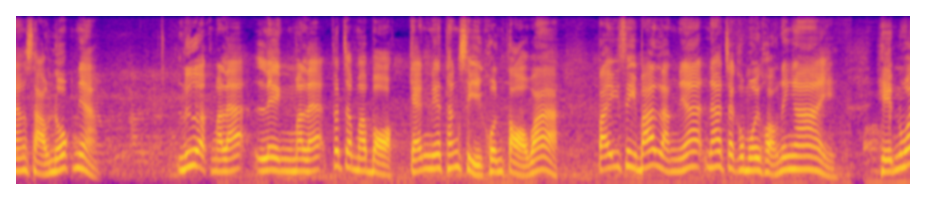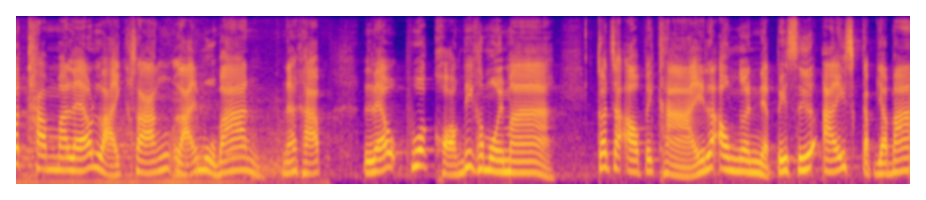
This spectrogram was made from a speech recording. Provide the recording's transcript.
นางสาวนกเนี่ยเลือกมาแล้วเล็งมาแล้วก็จะมาบอกแก๊งนี้ทั้ง 4 คนต่อว่า ไปสิบ้านหลังนี้น่าจะขโมยของได้ง่าย เห็นว่าทำมาแล้วหลายครั้งหลายหมู่บ้านนะครับ แล้วพวกของที่ขโมยมา ก็จะเอาไปขายแล้วเอาเงินเนี่ยไปซื้อไอซ์กับยาบ้า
